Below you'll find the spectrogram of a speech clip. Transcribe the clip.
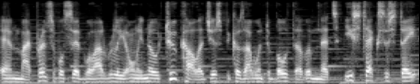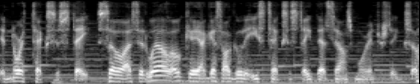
And my principal said, Well, I really only know two colleges because I went to both of them. That's East Texas State and North Texas State. So I said, Well, okay, I guess I'll go to East Texas State. That sounds more interesting. So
